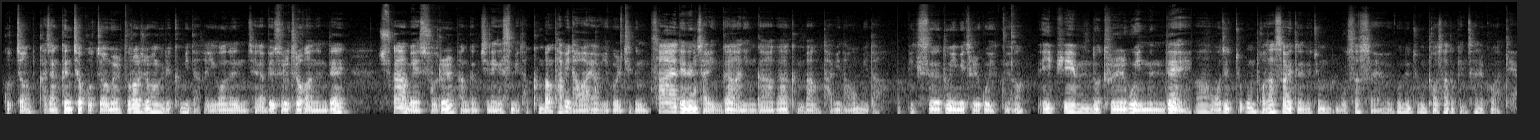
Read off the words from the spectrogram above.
고점, 가장 근처 고점을 뚫어줄 확률이 큽니다. 이거는 제가 매수를 들어갔는데 추가 매수를 방금 진행했습니다. 금방 답이 나와요. 이걸 지금 사야 되는 자리인가 아닌가가 금방 답이 나옵니다. 빅스도 이미 들고 있고요. APM도 들고 있는데 아, 어제 조금 더 샀어야 되는데 좀 못 샀어요. 이거는 조금 더 사도 괜찮을 것 같아요.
